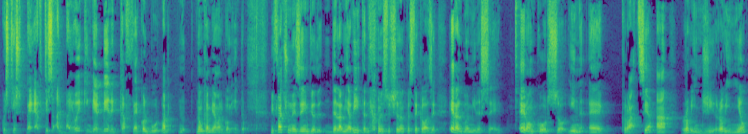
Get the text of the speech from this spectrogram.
questi esperti, sa, il biohacking è bere il caffè col burro. Vabbè, non cambiamo argomento. Vi faccio un esempio de- della mia vita, di come succedono queste cose. Era il 2006, ero a un corso in eh, Croazia a Rovingi, Rovigno,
